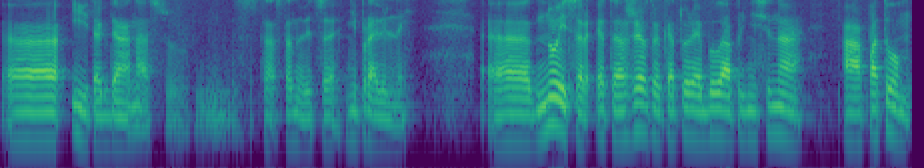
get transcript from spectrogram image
и тогда она становится неправильной. Нойсер – это жертва, которая была принесена а потом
